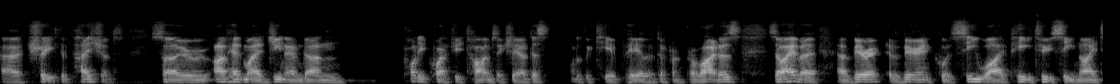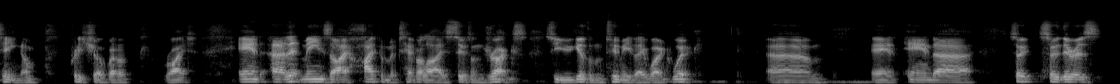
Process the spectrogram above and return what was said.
uh, treat the patient. So I've had my genome done probably quite a few times actually. I just wanted to compare the different providers. So I have a, a, variant, a variant called CYP2C19. I'm pretty sure I've got it right. And uh, that means I hypermetabolize certain drugs. So you give them to me, they won't work. Um, and and uh, so so there is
